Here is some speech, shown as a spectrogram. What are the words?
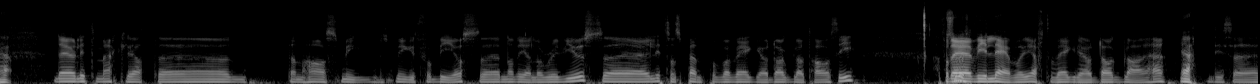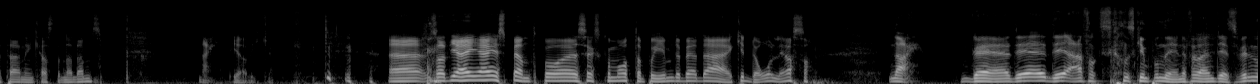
Ja. Det er jo litt merkelig at uh, den har smyg, smyget forbi oss når det gjelder reviews. Uh, litt sånn spent på hva VG og Dagbladet har å si. For det, vi lever jo efter VG og Dagbladet her. Ja. Disse terningkastene deres. Nei, det gjør vi ikke. Så jeg, jeg er spent på eh, 6,8 på IMDb. Det er ikke dårlig, altså. Nei. Det, det, det er faktisk ganske imponerende for å være en DC-film.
